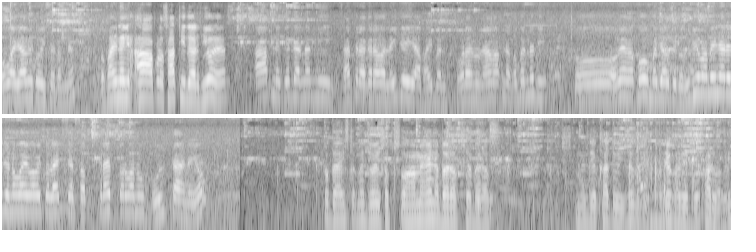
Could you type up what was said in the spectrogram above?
અવાજ આવે તો હશે તમને. તો ફાઇનલી આ આપણો સાથીદાર થયો છે. આ આપને કેદારનાથની યાત્રા કરાવવા લઈ જઈએ. આ ભાઈબંધ ઘોડાનું નામ આપને ખબર નથી. તો હવે બહુ મજા આવતી. તો વિડીયોમાં બન્યા રહેજો. નવા આવ્યા હોય તો લાઈક શેર સબસ્ક્રાઈબ કરવાનું ભૂલતા નહીં, હો. તો ગાઈસ તમે જોઈ શકશો અમે હે ને બરફ છે, બરફ. દેખાતું છે દેખાતું દેખાડું આગળ.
